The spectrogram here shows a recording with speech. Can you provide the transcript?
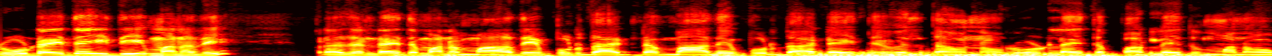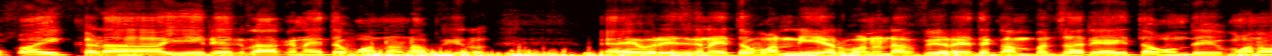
రూట్ అయితే ఇది మనది. ప్రజెంట్ అయితే మనం మాదేపూర్ దాటిన మాదేపూర్ దాటి అయితే వెళ్తా ఉన్నాం. రోడ్లు అయితే పర్లేదు. మనం ఒక ఇక్కడ ఏరియాకి రాకనైతే వన్ అండ్ హాఫ్ ఇయర్ యావరేజ్గా అయితే one year one and half year అయితే కంపల్సరీ అయితే ఉంది. మనం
